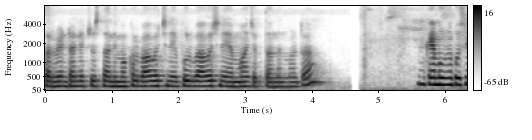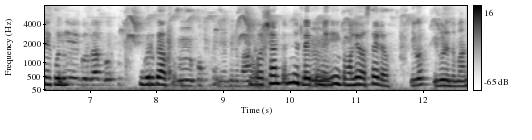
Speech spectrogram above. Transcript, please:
సర్వెంట్ అన్నీ చూస్తుంది. మొక్కలు బాగా వచ్చినాయి పూలు బాగా వచ్చినాయి అమ్మ అని చెప్తుంది అనమాట ఇంకేమో పూసినాయి పూలు? గురుగాకు. వర్షానికి అన్నీ ఇట్లా అయిపోయినాయి. ఇంకా మళ్ళీ వస్తాయిలే. ఇగో ఎంత బాగా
